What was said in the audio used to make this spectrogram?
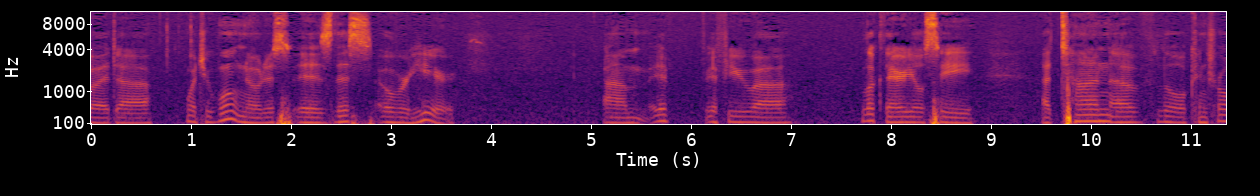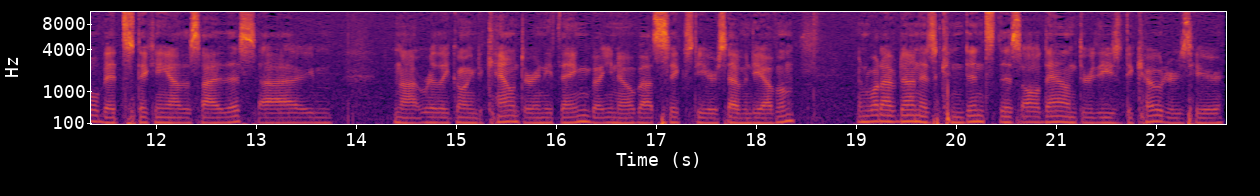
but uh, what you won't notice is this over here. Um, if if you uh, look there, you'll see a ton of little control bits sticking out of the side of this. I'm not really going to count or anything, but you know, about 60 or 70 of them. And what I've done is condensed this all down through these decoders here.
